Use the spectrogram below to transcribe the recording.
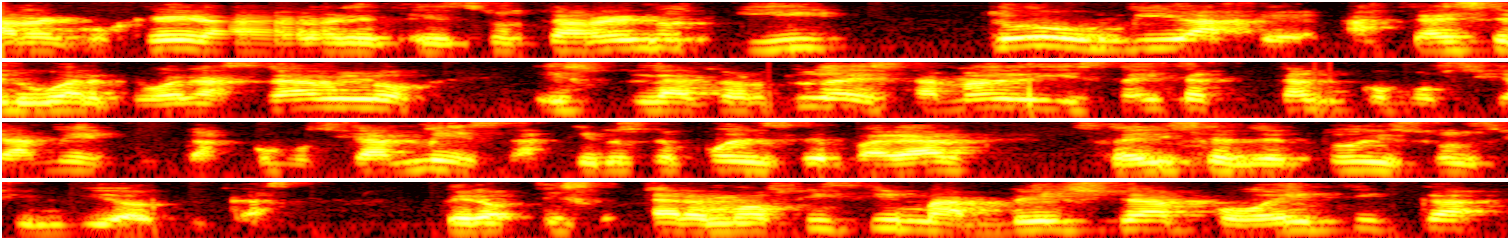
a recoger a ver esos terrenos y todo un viaje hasta ese lugar que van a hacerlo es la tortura de esa madre y esa hija que están como siaméticas, como siamesas, que no se pueden separar, se dicen de todo y son simbióticas. Pero es hermosísima, bella, poética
